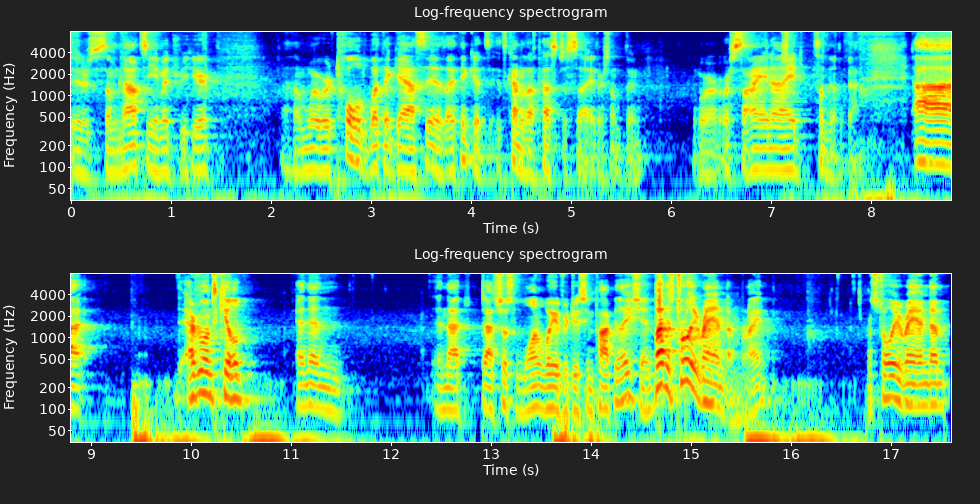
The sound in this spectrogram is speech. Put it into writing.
there's some Nazi imagery here um, where we're told what the gas is. I think it's it's kind of a pesticide or something, or, or cyanide, something like that. Uh, everyone's killed, and then and that that's just one way of reducing population, but it's totally random, right? It's totally random,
